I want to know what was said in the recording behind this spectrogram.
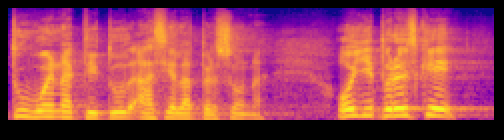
tu buena actitud hacia la persona. Oye, pero es que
